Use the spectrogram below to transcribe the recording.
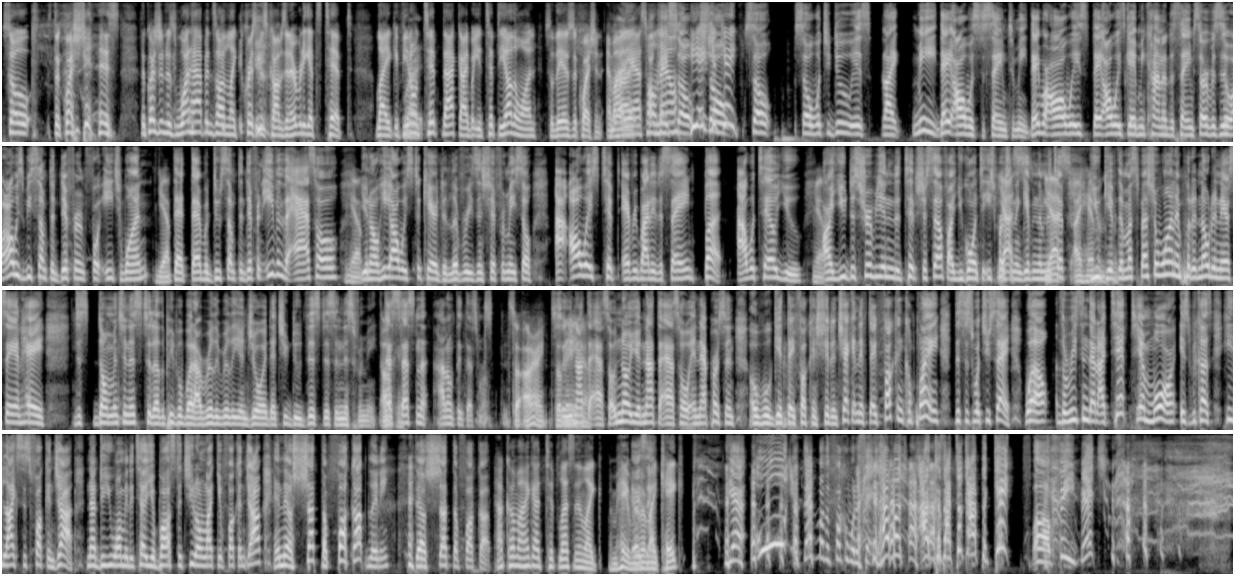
So the question is, the question is, what happens on like Christmas comes and everybody gets tipped? Like if you don't tip that guy, but you tip the other one. So there's the question: Am I the Right. asshole okay, now? So, he ate so, your cake. So, so what you do is like me, they always the same to me. They were always, they always gave me kind of the same service. There would always be something different for each one. Yep. That that would do something different. Even the asshole. Yep. You know, he always took care of deliveries and shit for me. So I always tipped everybody the same, but I would tell you, Yeah. are you distributing the tips yourself? Are you going to each person Yes. and giving them the Yes, tip? I have you them give them a special one and put a note in there saying, "Hey, just don't mention this to the other people, but I really, really enjoyed that you do this, this, and this for me." That's Okay. that's not. I don't think that's wrong. So all right. So, So, you're you not go. the asshole. No, you're not the asshole. And that person uh, will get their fucking shit in check. And if they fucking complain, this is what you say. Well, the reason that I tipped him more is because he likes his fucking job. Now, do you want me to tell your boss that you don't like your fucking job? And they'll shut the fuck up, Lenny. They'll shut the fuck up. How come I got tipped less than like? Hey, remember my cake? Yeah. Ooh, if that motherfucker would have said, how much? Because I, took out the cake uh, fee, bitch.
